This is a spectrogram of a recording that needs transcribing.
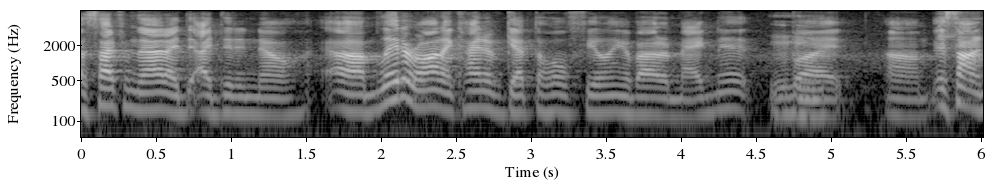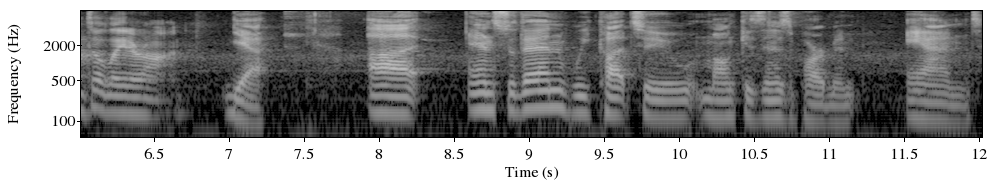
aside from that, I, I didn't know. Um, later on, I kind of get the whole feeling about a magnet, Mhm. but um, it's not until later on. Yeah. Uh, and so then we cut to Monk is in his apartment, and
